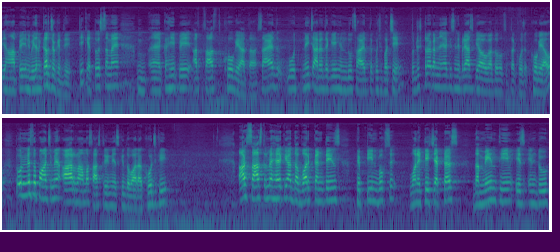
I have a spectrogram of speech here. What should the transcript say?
यहाँ पे इन्वेजन कर चुके थे ठीक है? तो इस समय कहीं पे अर्थशास्त्र खो गया था। शायद वो नहीं चाह रहे थे कि हिंदू साहित्य कुछ बचे। तो डिस्ट्रॉय करने का किसी ने प्रयास किया होगा तो हो सकता खो, खो गया हो। तो 1905 में आर रामा शास्त्री ने इसकी दोबारा खोज की। अर्थशास्त्र में है क्या? The work contains 15 books 180 chapters the main theme is into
